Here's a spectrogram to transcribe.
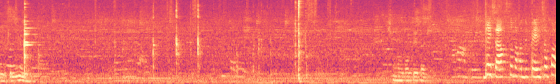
Mention mo yan. Sumang konti tayo. Hindi, sakto, nakadepensa pa.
